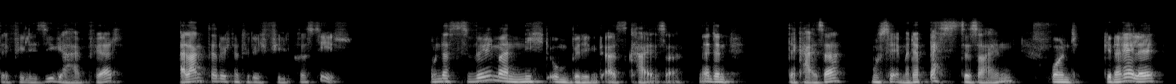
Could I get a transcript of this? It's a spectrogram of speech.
der viele Siege heimfährt, erlangt dadurch natürlich viel Prestige. Und das will man nicht unbedingt als Kaiser. Ja, denn der Kaiser muss ja immer der Beste sein. Und Generäle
